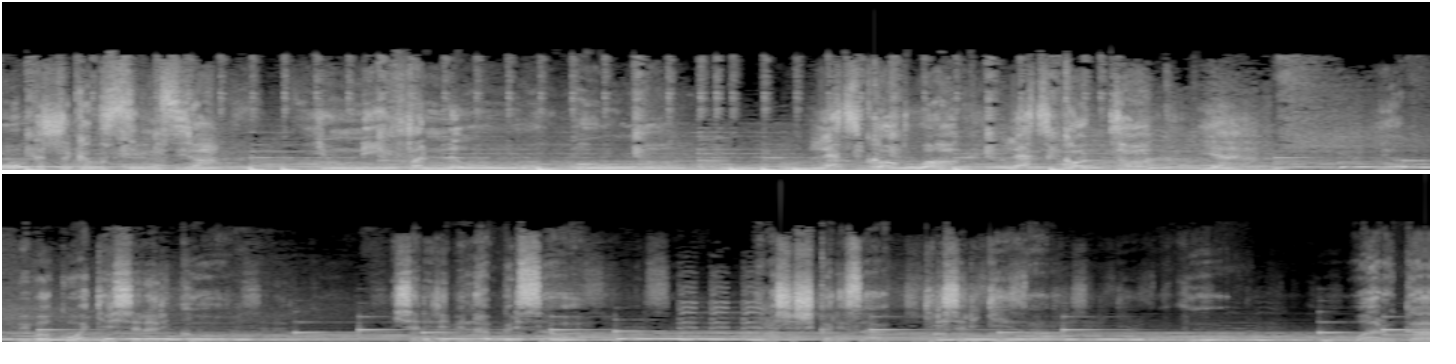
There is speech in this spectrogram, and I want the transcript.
wowe ugashaka gusiba inzira. You never know. Let's go let's go talk ni ishyari ariko ishyari ribi ntabwo risaba. Abashishikariza kugira ishyari ryiza kuko waruga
